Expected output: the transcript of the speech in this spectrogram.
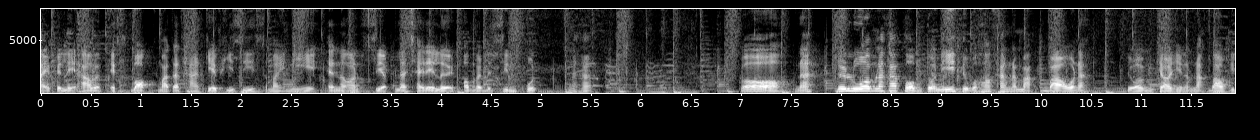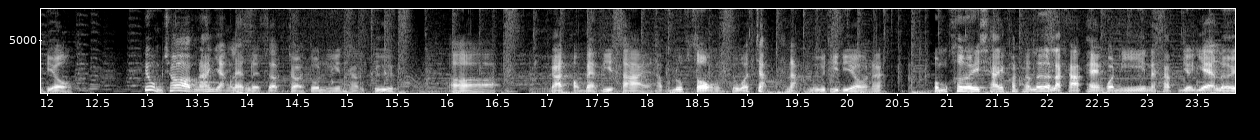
Y เป็น layout แบบ Xbox มาตรฐานเกม PC สมัยนี้แน่นอนเสียบและใช้ได้เลยเพราะมันเป็นซินพุตนะฮะก็นะโดยรวมนะครับผมตัวนี้ถือว่าค่อนข้างน้ำหนักเบานะถือว่าเป็นจอยที่น้ำหนักเบาทีเดียว ที่ผมชอบนะอย่างแรกเลยสำหรับจอยตัวนี้นะครับคืออการออกแบบดีไซน์ครับรูปทรงถือว่าจับถนัดมือทีเดียวนะ ผมเคยใช้คอนโทรลเลอร์ราคาแพงกว่านี้นะครับเยอะแยะเลย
